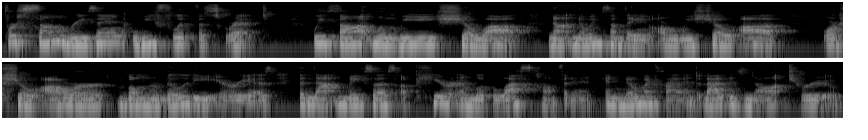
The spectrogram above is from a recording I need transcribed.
For some reason, we flip the script. We thought when we show up not knowing something or when we show up or show our vulnerability areas, then that makes us appear and look less confident. And no, my friend, that is not true.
